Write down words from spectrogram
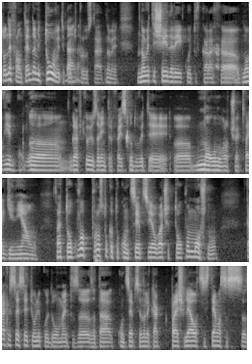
то не фронтенд, ами туловете, да, които да. предоставят. Нали. Новите шейдери, които вкарах, новия графикал юзер интерфейс, хъдовете, а, много добро човек. Това е гениално. Това е толкова просто като концепция, обаче толкова мощно как не се е сетил никой до момента за, за тази концепция, нали, как правиш layout система с, с,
